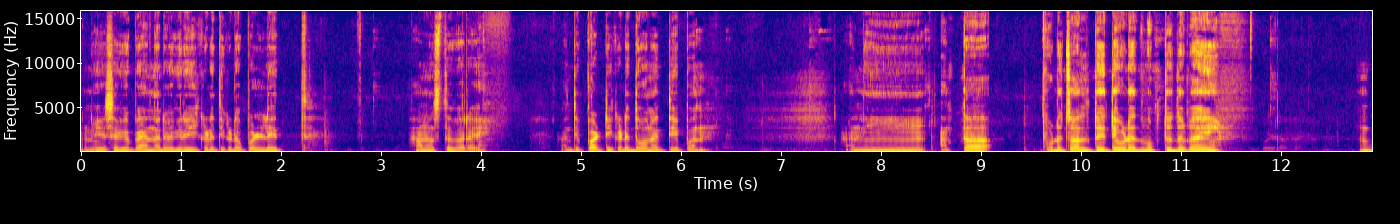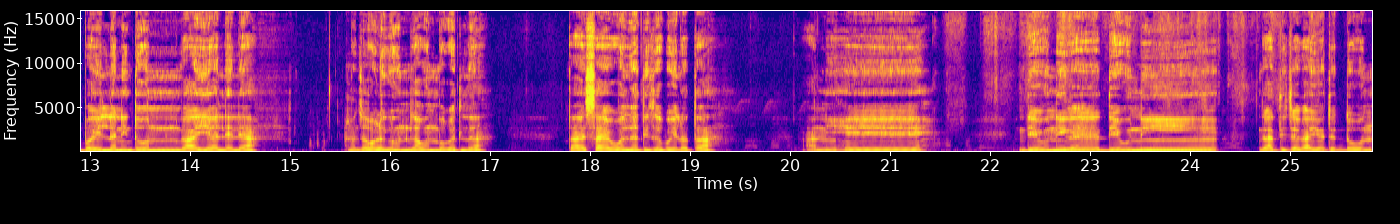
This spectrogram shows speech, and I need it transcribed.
आणि हे सगळे बॅनर वगैरे इकडं तिकडं पडलेत. हा मस्त घर आहे. आणि ते पाठीकडे दोन आहेत ते पण. आणि आत्ता पुढं चालतो आहे तेवढ्यात बघतो तर काय. बैल आणि दोन गायी आलेल्या. जवळ घेऊन जाऊन बघितलं. तर हा सायवल जातीचा बैल होता. आणि हे देवणी गाय देवणी जातीच्या गायी होत्या दोन.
